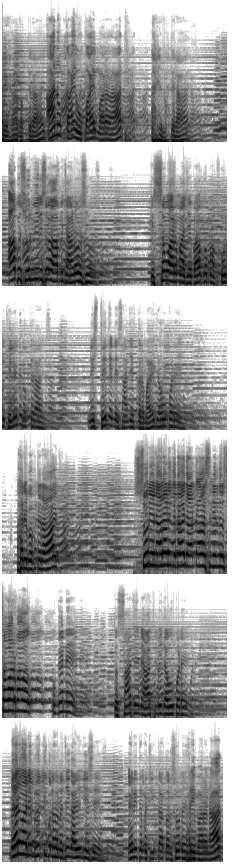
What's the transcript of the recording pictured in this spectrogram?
અરે હા ભક્તરાજ. આનું કાંઈ ઉપાય મારા નાથ? અરે ભક્તરાજ. આપ સુરવીર છો આપ જાણો છો કે સવારમાં જે બાગોમાં ફૂલ ખીલે ને ભક્તરાજ નિશ્ચિત એને સાંજે કરમાઈ જવું પડે. અરે ભક્તરાજ સૂર્યનારાયણ કદાચ આકાશની અંદર સવારમાં ઉગે ને તો સાંજે એને હાથમાં જવું પડે. મહેરવાની મૃત્યુ પણ નજીક આવી ગઈ છે. એની તમે ચિંતા કરશો ને હરી મારા નાથ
